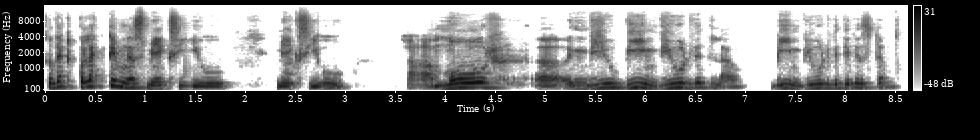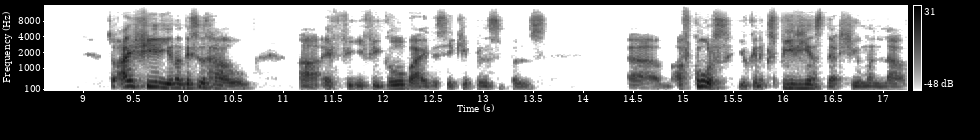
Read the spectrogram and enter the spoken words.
So that collectiveness makes you makes you uh, more uh, imbue, be imbued with love, be imbued with the wisdom. So I feel you know this is how uh, if if we go by the Sikhi principles, uh, of course you can experience that human love,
